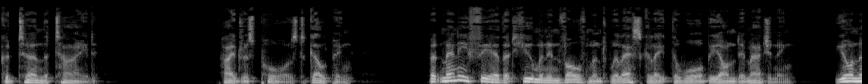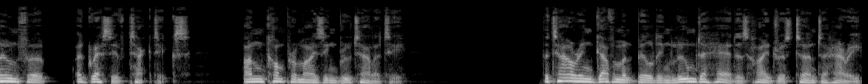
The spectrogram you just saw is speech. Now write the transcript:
could turn the tide. Hydrus paused, gulping. But many fear that human involvement will escalate the war beyond imagining. You're known for aggressive tactics, uncompromising brutality. The towering government building loomed ahead as Hydrus turned to Harry,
